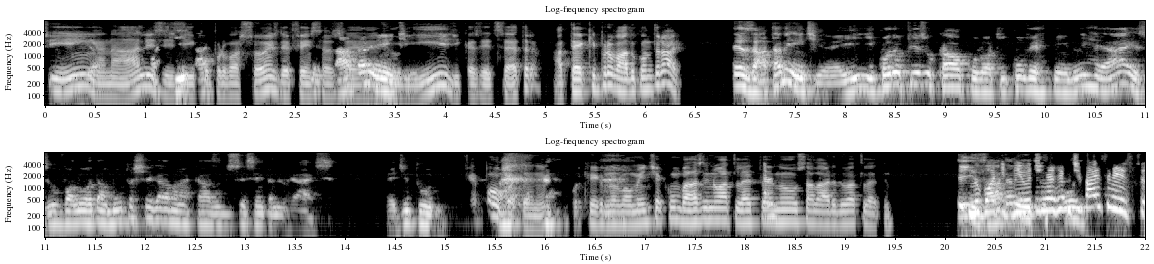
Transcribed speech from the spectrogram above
Sim, análises aqui, e comprovações, defensas é, jurídicas, etc. Até que provado o contrário. Exatamente. E, e, quando eu fiz o cálculo aqui convertendo em reais, o valor da multa chegava na casa dos 60 mil reais. É de tudo. É pouco até, né? Porque normalmente é com base no atleta, no salário do atleta. No bodybuilding a gente faz isso.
